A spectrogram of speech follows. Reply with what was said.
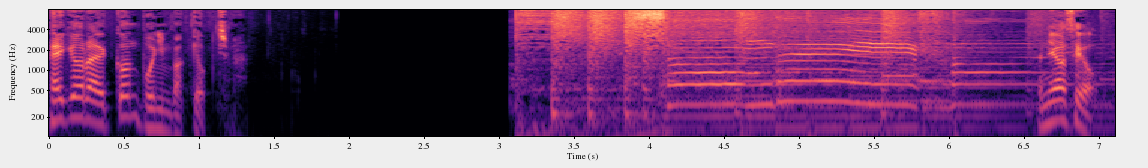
해결할 건 본인밖에 없지만. 안녕하세요.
